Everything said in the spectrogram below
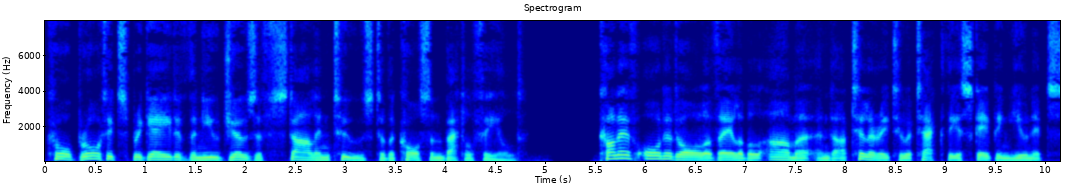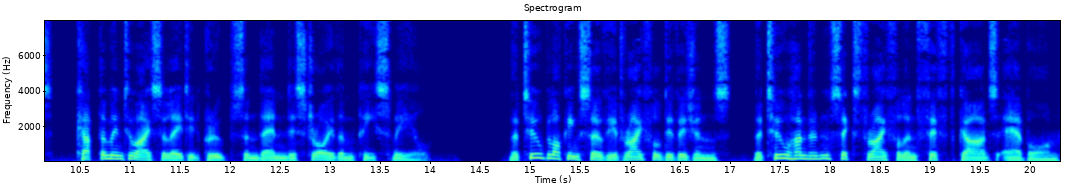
Corps brought its brigade of the new Joseph Stalin IIs to the Korsun battlefield. Konev ordered all available armor and artillery to attack the escaping units, cut them into isolated groups and then destroy them piecemeal. The two blocking Soviet rifle divisions, the 206th Rifle and 5th Guards Airborne,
